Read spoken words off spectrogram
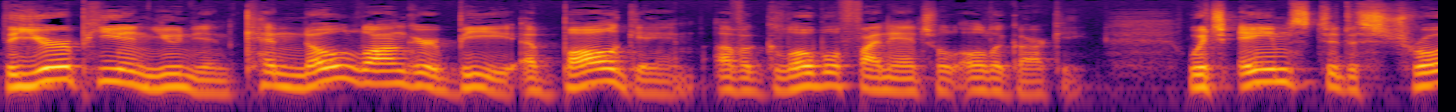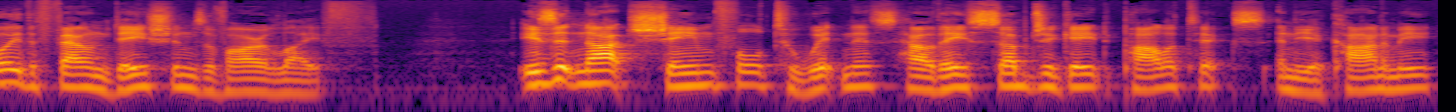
The European Union can no longer be a ball game of a global financial oligarchy, which aims to destroy the foundations of our life is it not shameful to witness how they subjugate politics and the economy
